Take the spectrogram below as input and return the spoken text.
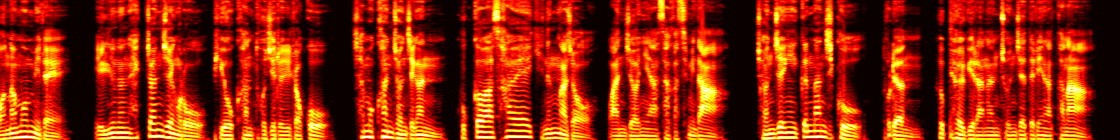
머나먼 미래, 인류는 핵전쟁으로 비옥한 토지를 잃었고 참혹한 전쟁은 국가와 사회의 기능마저 완전히 앗아갔습니다. 전쟁이 끝난 직후 돌연 흡혈귀라는 존재들이 나타나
